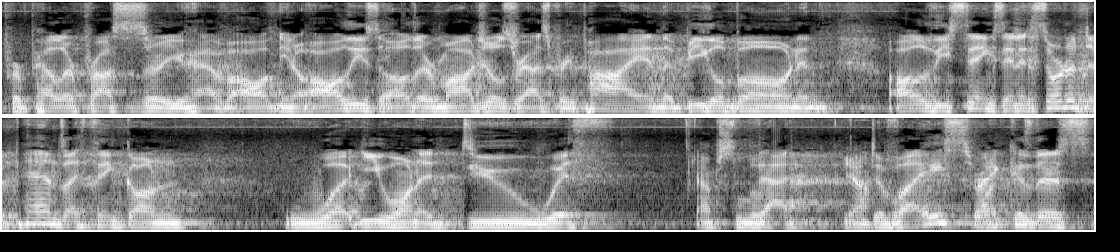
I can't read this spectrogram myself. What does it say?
propeller processor, you have all you know all these other modules, Raspberry Pi and the BeagleBone and all of these things. And it sort of depends, I think, on what you want to do with Absolutely. that Yeah. device, right? Because there's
